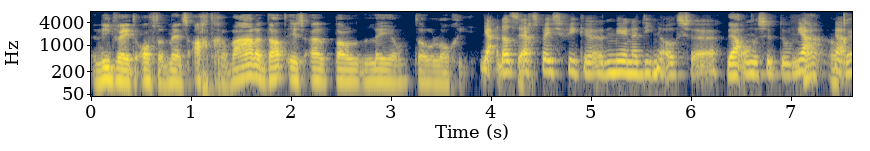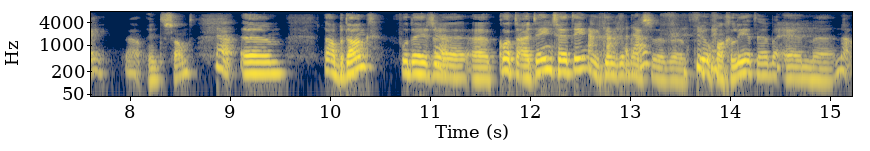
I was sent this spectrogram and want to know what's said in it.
niet weten of dat mensachtigen waren, dat is uit paleontologie. ja, dat is echt specifiek eh, meer naar dino's eh, onderzoek doen. Ja, Ja, oké. Nou, interessant. Ja. Ehm, nou, bedankt voor deze Ja. eh, korte uiteenzetting. Ja, Ik denk dat mensen er veel van geleerd hebben. En eh, nou,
